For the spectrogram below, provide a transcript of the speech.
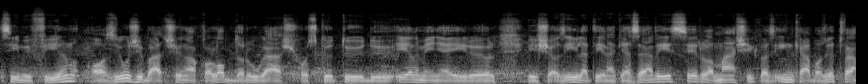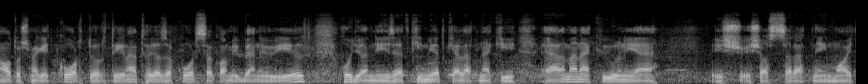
című film az Józsi bácsinak a labdarúgáshoz kötődő élményeiről és az életének ezen részéről, a másik az inkább az 56-os, meg egy kortörténet, hogy az a korszak, amiben ő élt, hogyan nézett ki, miért kellett neki elmenekülnie, és, és azt szeretnénk majd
